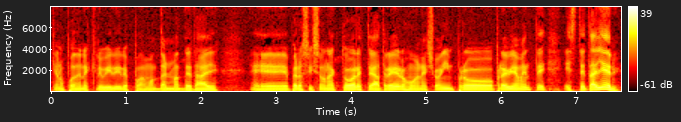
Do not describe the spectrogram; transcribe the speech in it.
que nos pueden escribir y les podemos dar más detalles. Eh, pero si son actores, teatreros o han hecho impro previamente, este taller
